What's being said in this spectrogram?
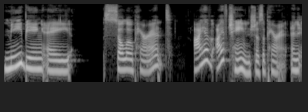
me being a solo parent, I have I've changed as a parent. And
